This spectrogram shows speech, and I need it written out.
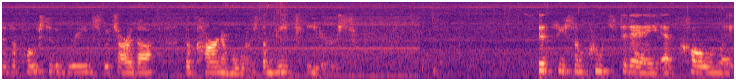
as opposed to the grebes, which are the, the carnivores, the meat eaters. Did see some coots today at Coe Lake.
